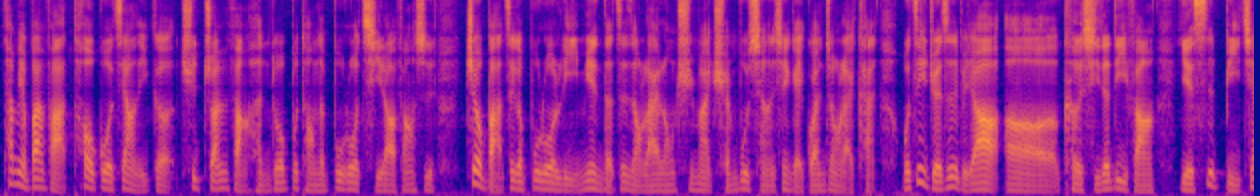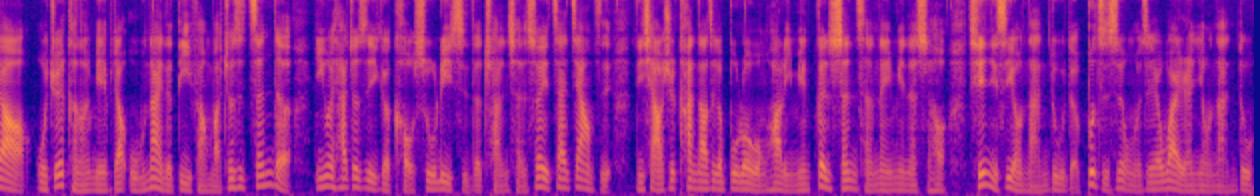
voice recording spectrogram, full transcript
他没有办法透过这样的一个去专访很多不同的部落祈祷方式，就把这个部落里面的这种来龙去脉全部呈现。给观众来看，我自己觉得这是比较呃可惜的地方，也是比较我觉得可能也比较无奈的地方吧。就是真的，因为它就是一个口述历史的传承，所以在这样子你想要去看到这个部落文化里面更深层那一面的时候，其实你是有难度的。不只是我们这些外人有难度，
